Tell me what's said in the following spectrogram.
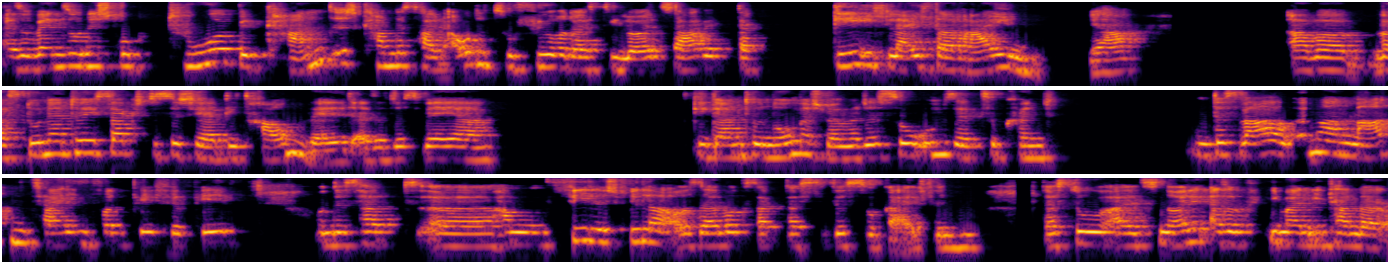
Also wenn so eine Struktur bekannt ist, kann das halt auch dazu führen, dass die Leute sagen, da gehe ich leichter rein. Ja, aber was du natürlich sagst, das ist ja die Traumwelt. Also das wäre ja gigantonomisch, wenn man das so umsetzen könnte. Und das war auch immer ein Markenzeichen von P4P. Und das hat, äh, haben viele Spieler auch selber gesagt, dass sie das so geil finden. Dass du als Neuling, also ich meine, ich kann da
